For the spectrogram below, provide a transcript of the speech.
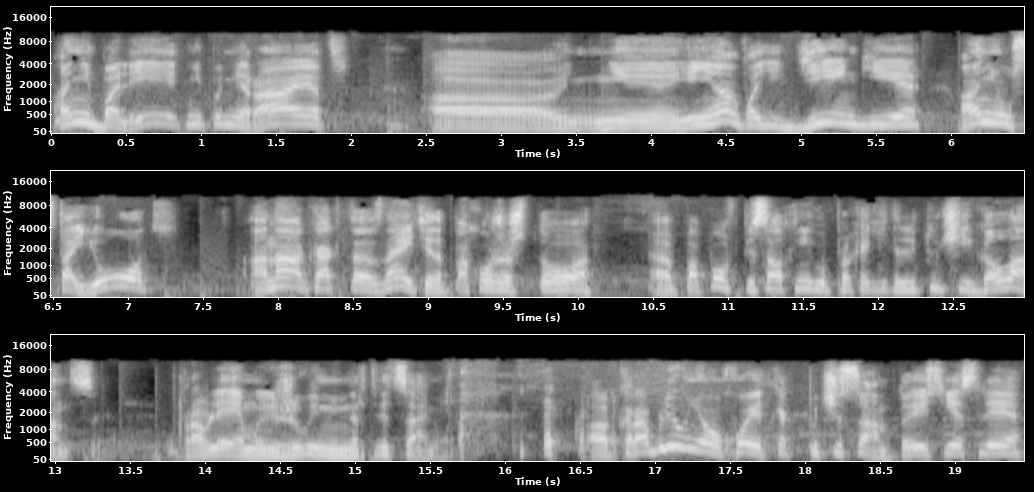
она не болеет, не помирает, э, не, ей не надо платить деньги, она не устает. Она как-то, знаете, это похоже, что э, Попов писал книгу про какие-то летучие голландцы, управляемые живыми мертвецами. А Корабли у него ходят как по часам. То есть, если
